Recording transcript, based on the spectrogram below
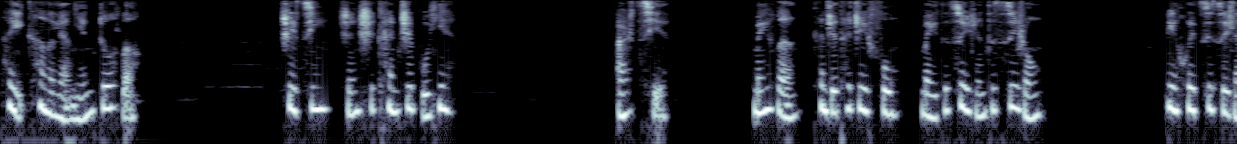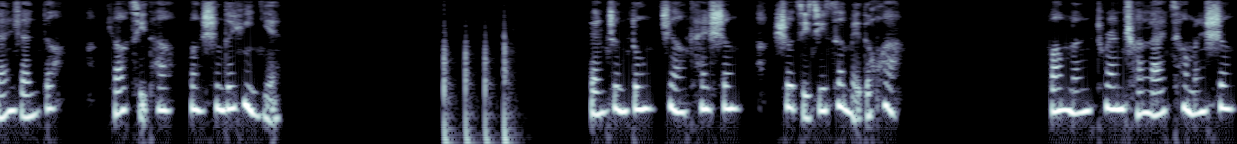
他已看了两年多了，至今仍是看之不厌。而且，每晚看着他这副美得醉人的姿容，便会自自然然的挑起他旺盛的欲念。梁正东正要开声说几句赞美的话，房门突然传来敲门声。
